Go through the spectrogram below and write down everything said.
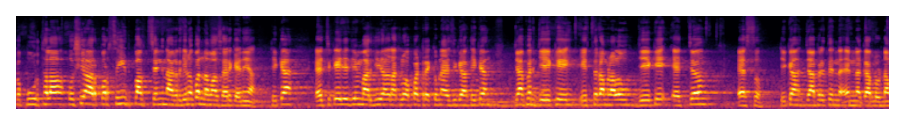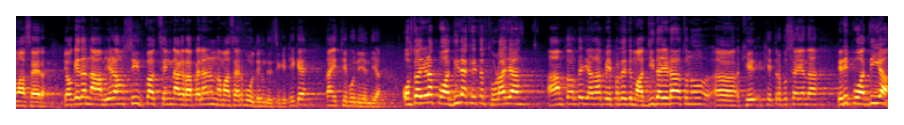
ਕਪੂਰਥਲਾ, ਹੁਸ਼ਿਆਰਪੁਰ, ਸ਼ਹੀਦ ਭਗਤ ਸਿੰਘ ਨਗਰ, ਜਿਹਨੂੰ ਆਪਾਂ ਨਵਾਂ ਸ਼ਹਿਰ ਕਹਿੰਦੇ ਆ ਠੀਕ ਹੈ? ਐਚ ਕੇ ਜੇ ਜਿਵੇਂ ਮਰਜ਼ੀ ਯਾਦ ਰੱਖ ਲਓ, ਆਪਾਂ ਟ੍ਰਿਕ ਬਣਾਇਆ ਸੀਗਾ, ਠੀਕ ਹੈ? ਜਾਂ ਫਿਰ ਜੇ ਕੇ ਇਸ ਤਰ੍ਹਾਂ ਬਣਾ ਲਓ ਜੇ ਕੇ ਐਚ ਐਸ ਠੀਕ ਆ ਜਾਂ ਫਿਰ ਇੱਥੇ ਐਨ ਕਰ ਲਓ, ਨਵਾਂ ਸ਼ਹਿਰ। ਕਿਉਂਕਿ ਇਹਦਾ ਨਾਮ ਜਿਹੜਾ ਹੁਣ ਸ਼ਹੀਦ ਭਗਤ ਸਿੰਘ ਨਗਰ ਆ, ਪਹਿਲਾਂ ਇਹਨੂੰ ਨਵਾਂ ਸ਼ਹਿਰ ਬੋਲਦੇ ਹੁੰਦੇ ਸੀਗੇ, ਠੀਕ ਹੈ? ਤਾਂ ਇੱਥੇ ਬੋਲੀ ਜਾਂਦੀ ਆ। ਉਸ ਤੋਂ ਬਾਅਦ ਜਿਹੜਾ ਪੁਆਧੀ ਦਾ ਖੇਤਰ ਥੋੜਾ ਜਿਹਾ ਆਮ ਤੌਰ ਤੇ ਜ਼ਿਆਦਾ ਪੇਪਰ ਦੇ ਵਿੱਚ ਮਾਝੀ ਦਾ ਜਿਹੜਾ ਤੁਹਾਨੂੰ ਖੇ- ਖੇਤਰ ਪੁੱਛਿਆ ਜਾਂਦਾ, ਜਿਹੜੀ ਪੁਆਧੀ ਆ,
